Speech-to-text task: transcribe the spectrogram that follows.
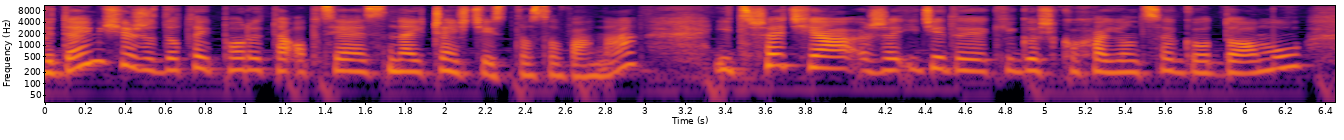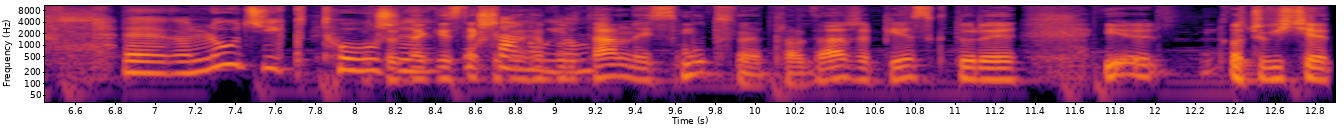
wydaje mi się, że do tej pory ta opcja jest jest najczęściej stosowana. I trzecia, że idzie do jakiegoś kochającego domu e, ludzi, którzy To tak jest takie trochę uszanują. brutalne i smutne, prawda? Że pies, który oczywiście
